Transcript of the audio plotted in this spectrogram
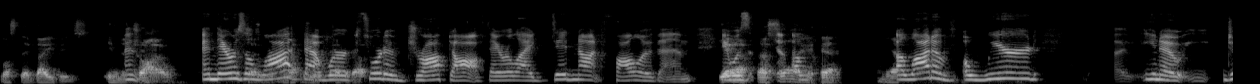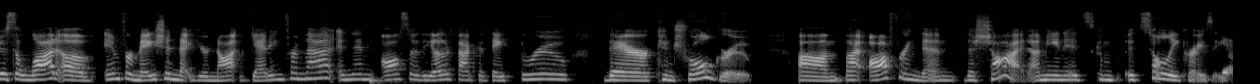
lost their babies in the and, trial. And there was a so lot that were sort of dropped off. They were like, did not follow them. Yeah, it was that's right. A, yeah yeah. a lot of a weird uh, you know just a lot of information that you're not getting from that and then also the other fact that they threw their control group um, by offering them the shot i mean it's it's totally crazy yeah.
